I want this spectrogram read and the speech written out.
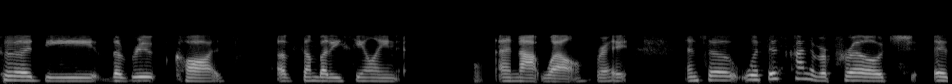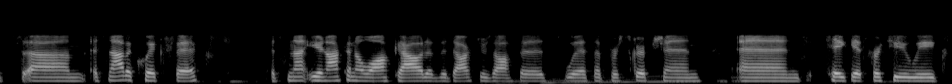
could be the root cause of somebody feeling and not well, right? And so with this kind of approach, it's um, it's not a quick fix. It's not you're not going to walk out of the doctor's office with a prescription and take it for two weeks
